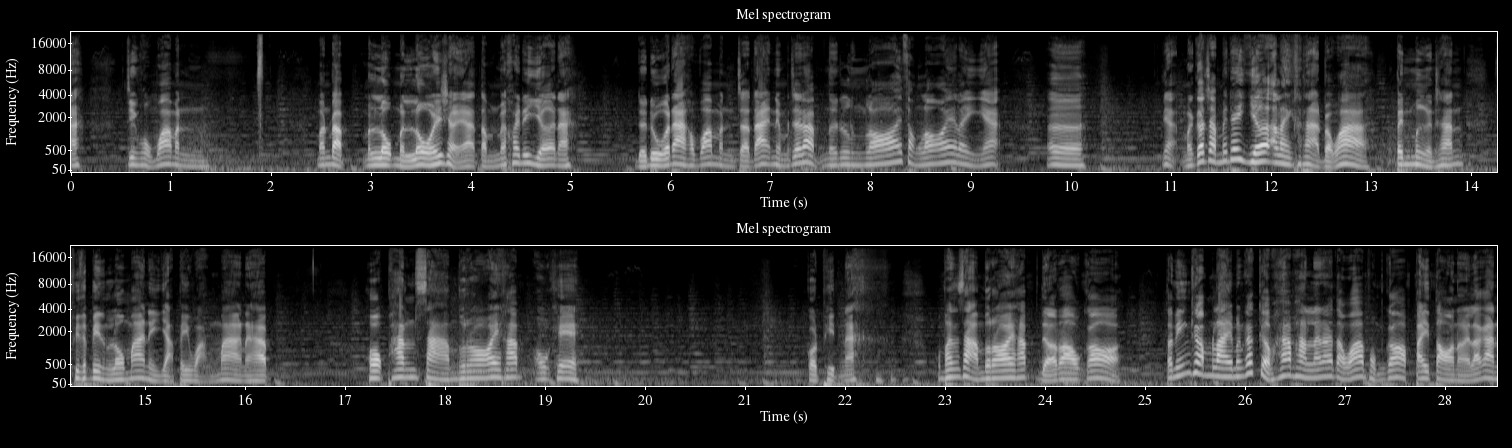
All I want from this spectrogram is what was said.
นะ จริงผมว่ามัน มันแบบมันโลเหมือนโลเฉยๆอะแต่มันไม่ค่อยได้เยอะนะ เดี๋ยวดูก็ได้ครับว่ามันจะได้เนี่ยมันจะได้แบบหนึ่งร้อยสองร้อยอะไรอย่างเงี้ย เออ เนี่ยมันก็จะไม่ได้เยอะอะไรขนาดแบบว่าเป็นหมื่นชั้นฟิลิปปินส์โรม่าเนี่ยอย่าไปหวังมากนะครับ 6,300 ครับ โอเค กดผิดนะ 6,300 ครับ เดี๋ยวเราก็ ตอนนี้กำไรมันก็เกือบ 5,000 แล้วนะ แต่ว่าผมก็ไปต่อหน่อยแล้วกัน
